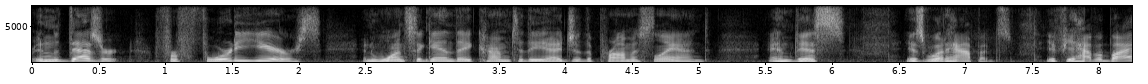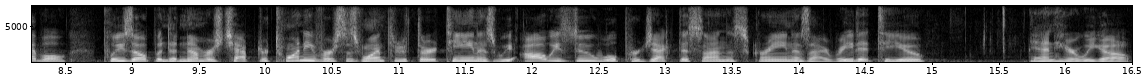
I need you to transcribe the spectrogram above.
in the desert, for 40 years. And once again, they come to the edge of the promised land. And this is what happens. If you have a Bible, please open to Numbers chapter 20, verses 1 through 13. As we always do, we'll project this on the screen as I read it to you. And here we go.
